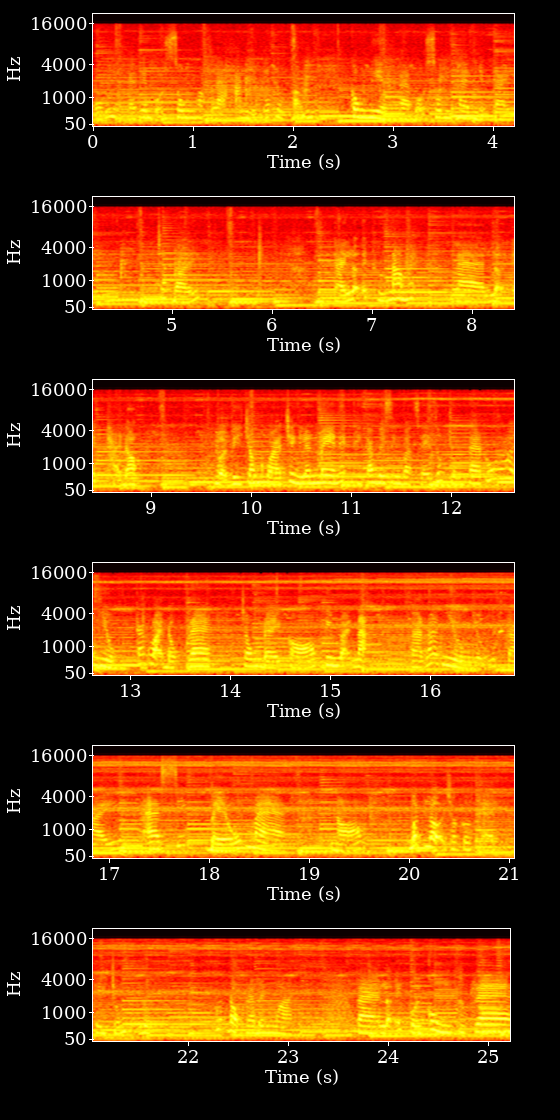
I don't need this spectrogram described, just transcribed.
uống những cái viên bổ sung, hoặc là ăn những cái thực phẩm công nghiệp và bổ sung thêm những cái chất đấy. Cái lợi ích thứ năm ấy là lợi ích thải độc. Bởi vì trong quá trình lên men ấy, thì các vi sinh vật sẽ giúp chúng ta rút rất là nhiều các loại độc ra trong đấy có kim loại nặng và rất nhiều những cái axit béo mà nó bất lợi cho cơ thể thì chúng cũng được rút độc ra bên ngoài. Và lợi ích cuối cùng thực ra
